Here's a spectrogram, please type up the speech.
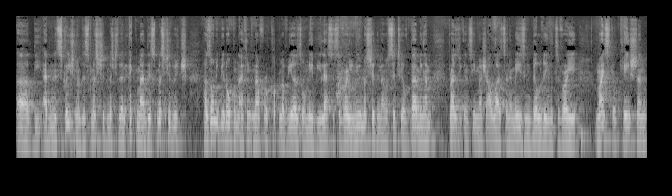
uh, the administration of this masjid, Masjid al Hikmah, this masjid which has only been open, I think, now for a couple of years or maybe less. It's a very new masjid in our city of Birmingham. But as you can see, mashallah, it's an amazing building. It's a very nice location.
